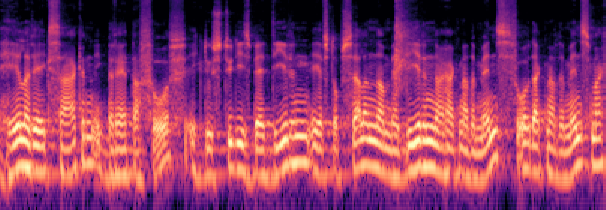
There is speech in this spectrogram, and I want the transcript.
hele reeks zaken. Ik bereid dat voor. Ik doe studies bij dieren, eerst op cellen, dan bij dieren, dan ga ik naar de mens. Voordat ik naar de mens mag,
